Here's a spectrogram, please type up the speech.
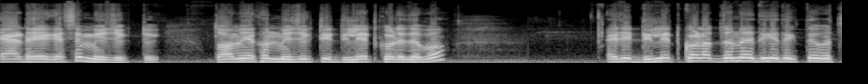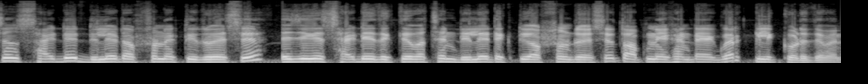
অ্যাড হয়ে গেছে মিউজিকটি তো আমি এখন মিউজিকটি ডিলিট করে দেব। এই যে ডিলিট করার জন্য এদিকে দেখতে পাচ্ছেন সাইডে ডিলেট অপশন একটি রয়েছে। এই যে সাইডে দেখতে পাচ্ছেন ডিলেট একটি অপশন রয়েছে, তো আপনি এখানটা একবার ক্লিক করে দেবেন।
